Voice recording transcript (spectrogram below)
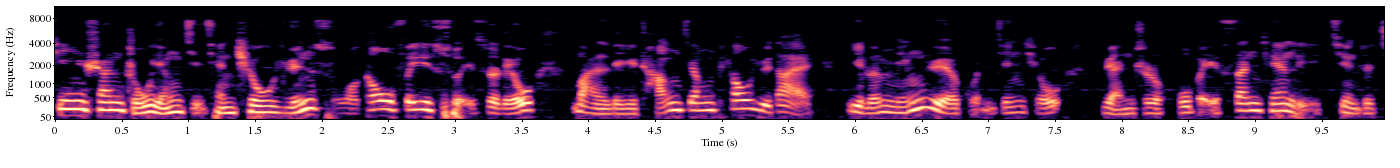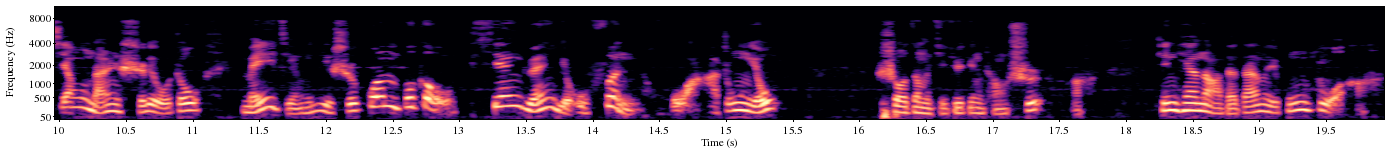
金山竹影几千秋，云锁高飞水自流。万里长江飘玉带，一轮明月滚金球。远至湖北三千里，近至江南十六州。美景一时观不够，天缘有份画中游。说这么几句定场诗啊。今天呢，在单位工作哈，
